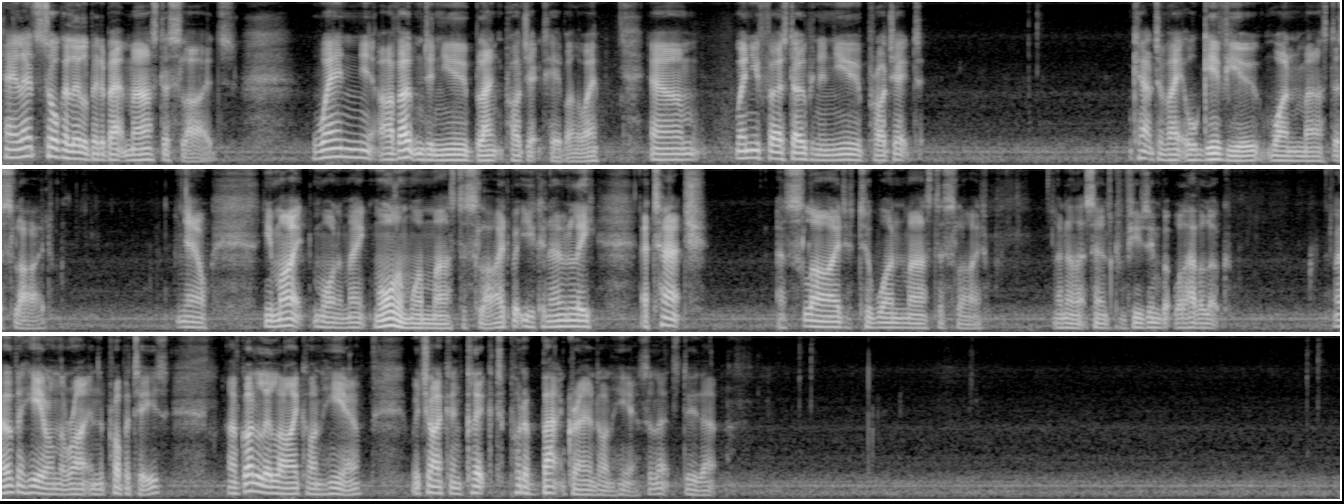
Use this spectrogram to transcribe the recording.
Okay, let's talk a little bit about master slides. When I've opened a new blank project here, by the way, um, when you first open a new project, Captivate will give you one master slide. Now, you might want to make more than one master slide, but you can only attach a slide to one master slide. I know that sounds confusing, but we'll have a look. Over here on the right in the properties, I've got a little icon here which I can click to put a background on here. So let's do that.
